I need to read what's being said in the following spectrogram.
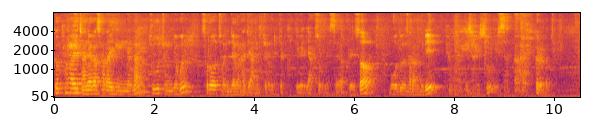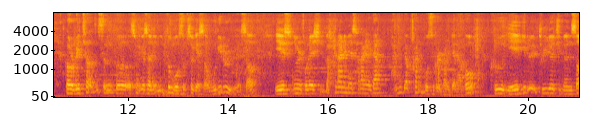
그 평화의 자녀가 살아있는 한 두 종족은 서로 전쟁을 하지 않기로 이렇게 굳게 약속을 했어요. 그래서 모든 사람들이 평화하게 살 수 있었다. 그런 거죠. 그 리처드슨 그 선교사님은 그 모습 속에서 우리를 위해서 예수님을 보내신 그 하나님의 사랑에 대한 완벽한 모습을 발견하고 그 얘기를 들려주면서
